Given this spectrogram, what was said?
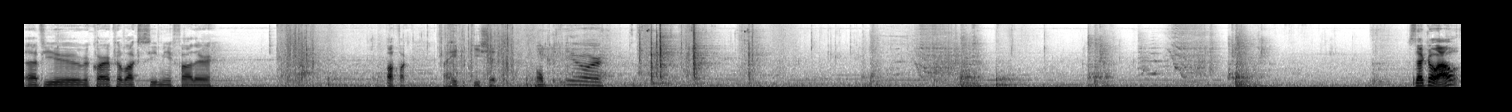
Uh, if you require a pillbox to see me, father... Oh, fuck. I hate the key shit. Open your... Does that go out?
